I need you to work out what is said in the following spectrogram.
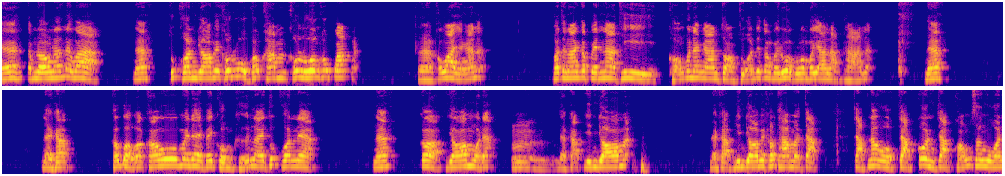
นะตำนองนั้นนะว่า นะ ทุกคนยอมให้เขารูปเขาคำเขาล้วงเขาควักอะอ่าเขาว่าอย่างนั้นอะเพราะฉะนั้นก็เป็นหน้าที่ของพนักงานสอบสวนจะต้องไปรวบรวมพยานหลักฐานนะนะนะครับเขาบอกว่าเขาไม่ได้ไปข่มขืนอะไรทุกคนเนี่ย นะ ก็ยอมหมดอะอืมนะครับ ยินยอมอะนะครับ ยินยอมให้เขาทำอะจับ จับหน้าอกจับก้นจับของสงวน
